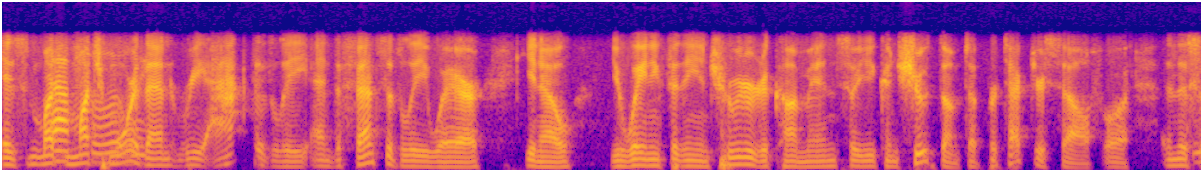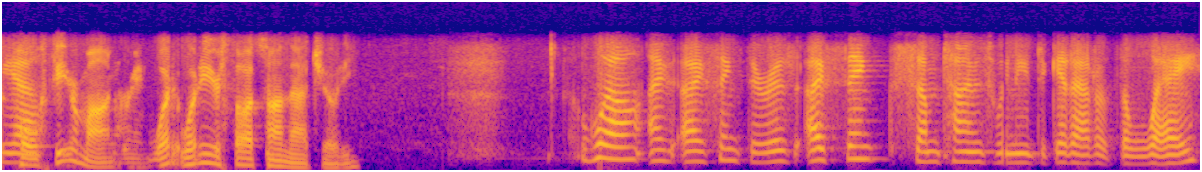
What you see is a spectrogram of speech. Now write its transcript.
It's much Absolutely. much more than reactively and defensively, where you know you're waiting for the intruder to come in so you can shoot them to protect yourself, or in this yeah. whole fear mongering. What what are your thoughts on that, Jody? Well, I I think there is. I think sometimes we need to get out of the way.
